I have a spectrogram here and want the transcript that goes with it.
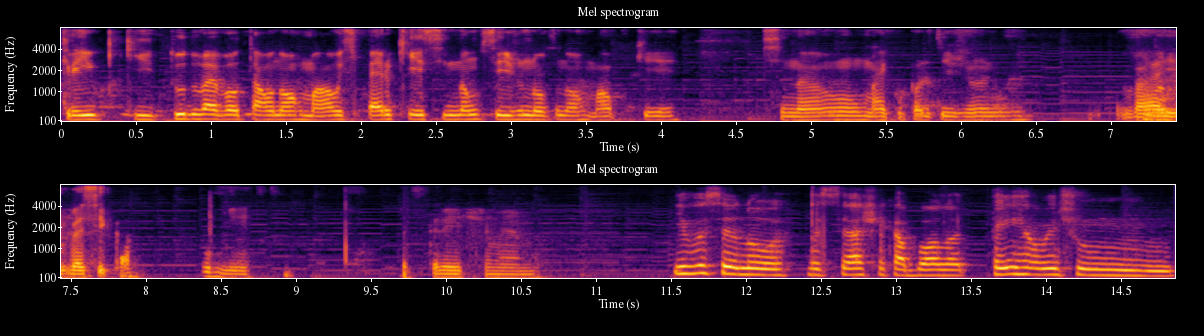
creio que tudo vai voltar ao normal. Espero que esse não seja o novo normal, porque senão o Michael Porter Jr. vai, vai secar por mim. É triste mesmo. E você, Noah, você acha que a bola tem realmente um,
